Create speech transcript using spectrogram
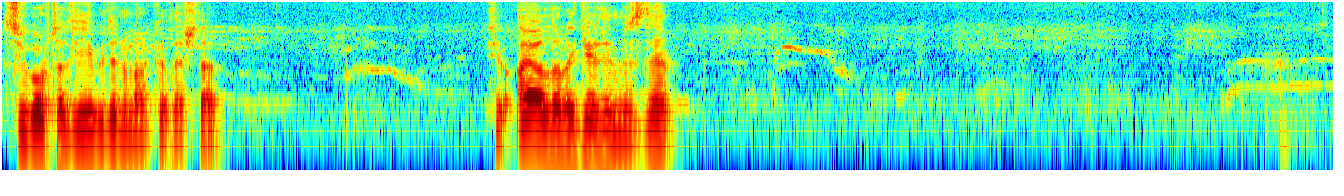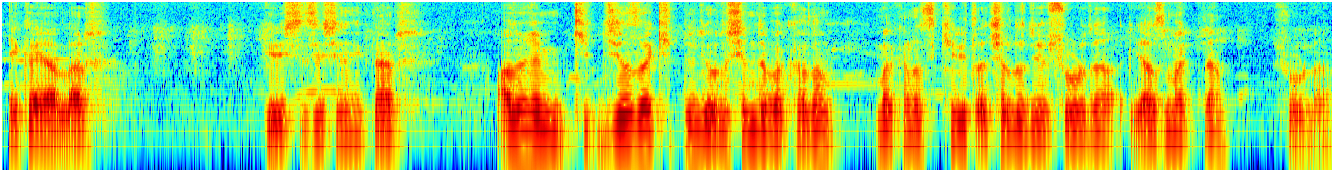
sigorta diyebilirim arkadaşlar. Şimdi ayarlara girdiğimizde ek ayarlar girişli seçenekler az önce cihaza kilitli diyordu şimdi bakalım bakınız kilit açıldı diyor şurada yazmakta şurada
